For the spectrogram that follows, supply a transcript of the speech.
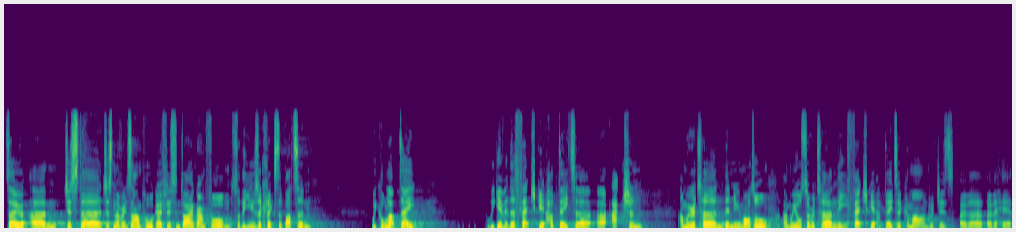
So um, just, uh, just another example, we'll go through this in diagram form. So the user clicks the button. We call update. We give it the fetch GitHub data uh, action. And we return the new model. And we also return the fetch GitHub data command, which is over, over here.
